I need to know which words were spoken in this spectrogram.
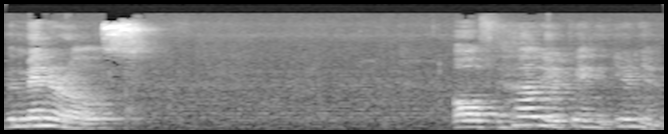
the minerals of the whole European Union.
